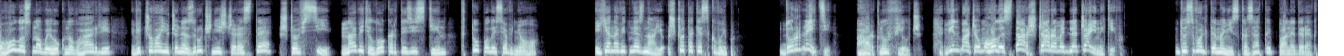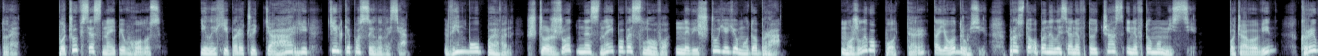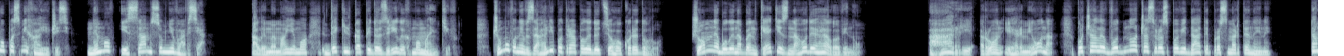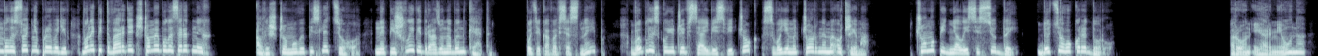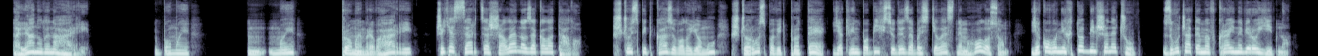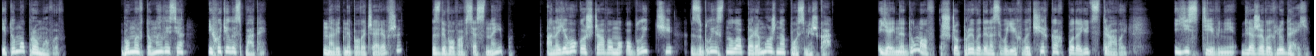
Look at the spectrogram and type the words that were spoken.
Голосно вигукнув Гаррі, відчуваючи незручність через те, що всі, навіть локарти зі стін, втупилися в нього. І я навіть не знаю, що таке сквип. Дурниці. гаркнув Філч. Він бачив мого листа з чарами для чайників. Дозвольте мені сказати, пане директоре, почувся Снейпів голос, і лихі перечуття Гаррі тільки посилилися. Він був певен, що жодне снейпове слово не віщує йому добра. Можливо, Поттер та його друзі просто опинилися не в той час і не в тому місці. Почав він, криво посміхаючись, немов і сам сумнівався. Але ми маємо декілька підозрілих моментів чому вони взагалі потрапили до цього коридору? Чом не були на бенкеті з нагоди Геловіну? Гаррі, Рон і Герміона почали водночас розповідати про смертенини. Там були сотні привидів, вони підтвердять, що ми були серед них. Але чому ви після цього не пішли відразу на бенкет? поцікавився Снейп, виблискуючи в сяйві свічок своїми чорними очима. Чому піднялися сюди, до цього коридору? Рон і Герміона глянули на Гаррі. Бо ми. Ми. промимрив Гаррі, чиє серце шалено закалатало. Щось підказувало йому, що розповідь про те, як він побіг сюди за безтілесним голосом, якого ніхто більше не чув, звучатиме вкрай невірогідно, і тому промовив бо ми втомилися і хотіли спати. Навіть не повечерявши, здивувався Снейп, а на його кощавому обличчі зблиснула переможна посмішка. Я й не думав, що привиди на своїх вечірках подають страви, їстівні для живих людей.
